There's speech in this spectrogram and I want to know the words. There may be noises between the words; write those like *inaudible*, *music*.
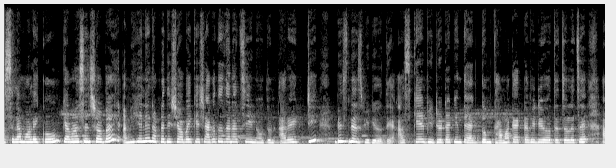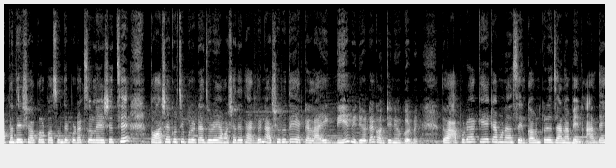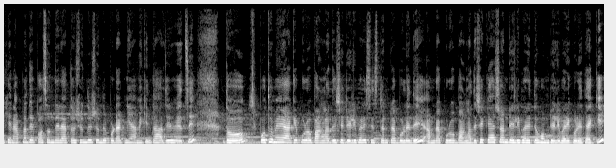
আসসালামু আলাইকুম। কেমন আছেন সবাই? আমি হেলেন, আপনাদের সবাইকে স্বাগত জানাচ্ছি নতুন আরও একটি বিজনেস ভিডিওতে। আজকে ভিডিওটা কিন্তু একদম ধামাকা একটা ভিডিও হতে চলেছে। আপনাদের সকল পছন্দের প্রোডাক্ট চলে এসেছে। তো আশা করছি পুরোটা জুড়ে আমার সাথে থাকবেন আর শুরুতেই একটা লাইক দিয়ে ভিডিওটা কন্টিনিউ করবেন। তো আপুরা কে কেমন আছেন? কমেন্ট করে জানাবেন। আর দেখেন, আপনাদের পছন্দের এত সুন্দর সুন্দর প্রোডাক্ট নিয়ে আমি কিন্তু হাজির হয়েছি। তো প্রথমে আগে পুরো বাংলাদেশে ডেলিভারি সিস্টেমটা বলে দেই। আমরা পুরো বাংলাদেশে ক্যাশ অন ডেলিভারিতে হোম ডেলিভারি করে থাকি।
